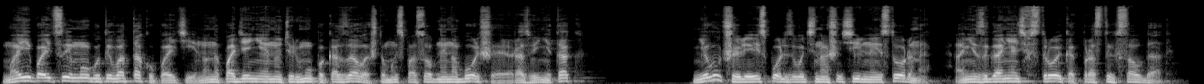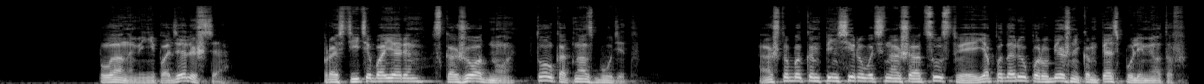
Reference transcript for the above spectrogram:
Мои бойцы могут и в атаку пойти, но нападение на тюрьму показало, что мы способны на большее, разве не так? Не лучше ли использовать наши сильные стороны, а не загонять в строй, как простых солдат? Планами не поделишься? Простите, боярин, скажу одно, толк от нас будет. А чтобы компенсировать наше отсутствие, я подарю порубежникам пять пулеметов.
